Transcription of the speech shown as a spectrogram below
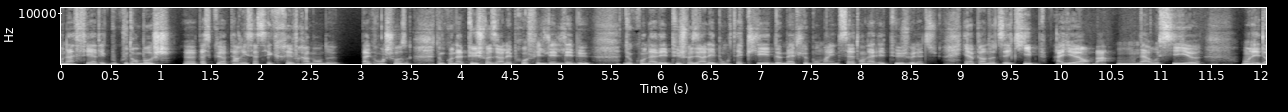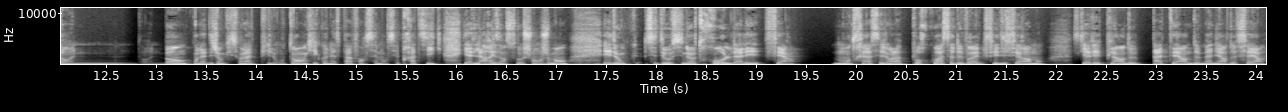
On a fait avec beaucoup d'embauches, parce qu'à Paris, ça s'est créé vraiment de pas grand chose. Donc on a pu choisir les profils dès le début. Donc on avait pu choisir les bons tech leads, de mettre le bon mindset. On avait pu jouer là-dessus. Il y a plein d'autres équipes ailleurs. Bah, on a aussi, euh, on est dans une, dans une banque. On a des gens qui sont là depuis longtemps, qui connaissent pas forcément ces pratiques. Il y a de la résistance au changement. Et donc c'était aussi notre rôle d'aller faire montrer à ces gens-là pourquoi ça devrait être fait différemment. Parce qu'il y avait plein de patterns, de manières de faire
